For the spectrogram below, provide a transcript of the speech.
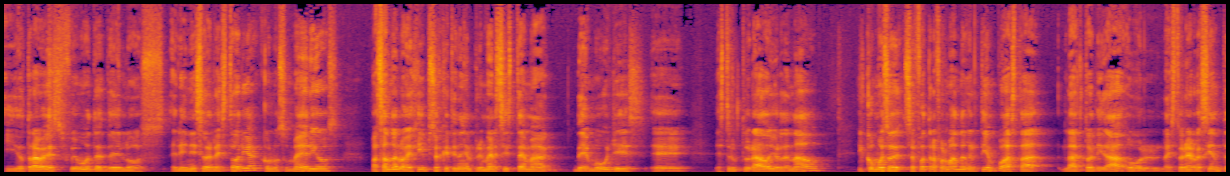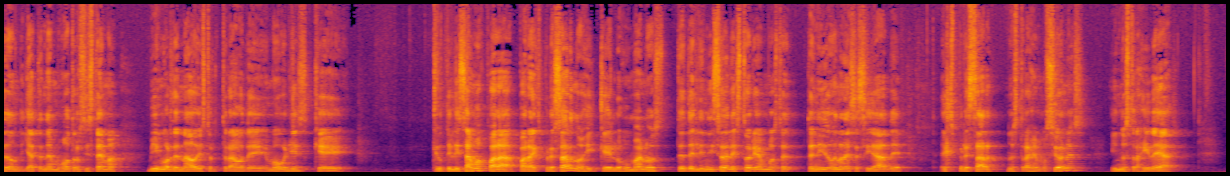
Y otra vez fuimos desde los, el inicio de la historia con los sumerios, pasando a los egipcios que tienen el primer sistema de emojis eh, estructurado y ordenado, y cómo eso se fue transformando en el tiempo hasta la actualidad o la historia reciente, donde ya tenemos otro sistema bien ordenado y estructurado de emojis que, que utilizamos para, para expresarnos y que los humanos desde el inicio de la historia hemos tenido una necesidad de expresar nuestras emociones y nuestras ideas,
